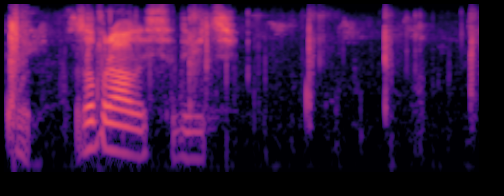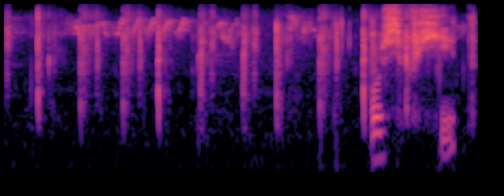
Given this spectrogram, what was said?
Ой, забралися, дивіться. Ось вхід.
